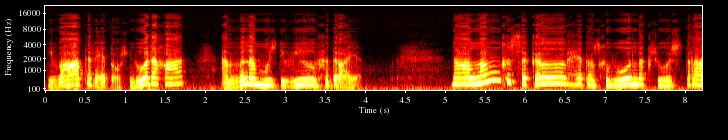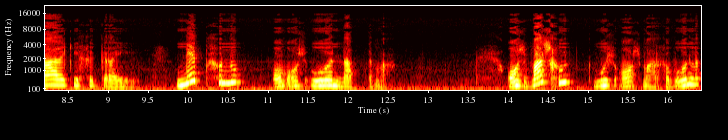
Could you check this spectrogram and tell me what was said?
die water het ons nodig gehad en Willem moes die wiel gedraai het. Na lang gesukkel het ons gewoonlik so 'n straatjie gekry, net genoeg om ons oë nat te maak. Ons was goed, moes ons maar gewoonlik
